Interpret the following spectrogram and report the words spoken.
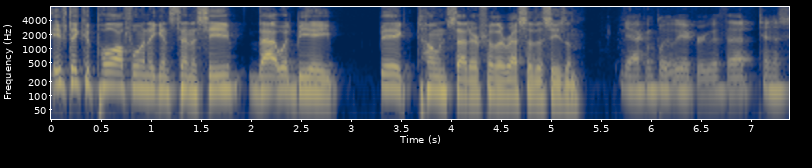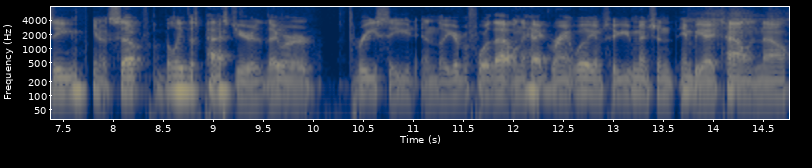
if they could pull off a win against Tennessee, that would be a big tone setter for the rest of the season. Yeah, I completely agree with that. Tennessee, you know, so I believe this past year they were three seed, and the year before that, when they had Grant Williams, who you mentioned NBA talent, now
